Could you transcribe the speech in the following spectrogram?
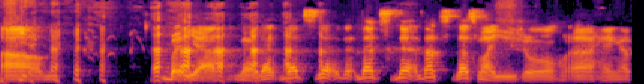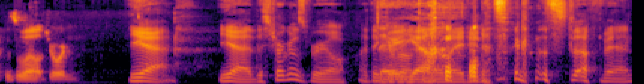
Um but yeah, no, that, that's that, that's that, that's that's my usual uh, hang up as well, Jordan. Yeah, yeah, the struggle's real. I think There you everyone can go. relate to that kind of stuff, man.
